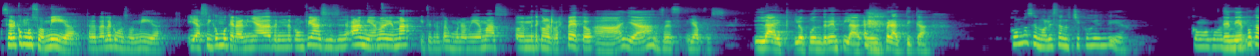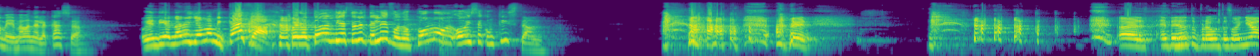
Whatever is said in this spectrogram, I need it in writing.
ser como su amiga, tratarla como su amiga. Y así como que la niña va teniendo confianza y dices, ah, mi mamá, mi mamá, y te trata como una amiga más, obviamente con el respeto. ah, ya. Entonces, ya pues. Like, lo pondré en, en práctica. ¿Cómo se molestan los chicos hoy en día? ¿Cómo, cómo se En mi época me llamaban a la casa. Hoy en día nadie llama a mi casa, pero todo el día está en el teléfono. ¿Cómo hoy se conquistan? a ver. a ver, entiendo tu pregunta. Son yo,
